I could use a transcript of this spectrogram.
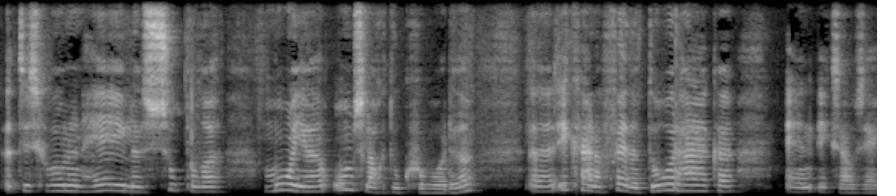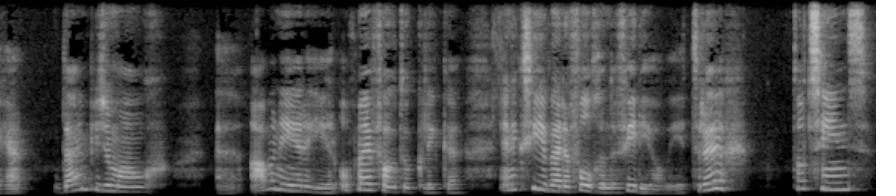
Het is gewoon een hele soepele mooie omslagdoek geworden. Uh, ik ga nog verder doorhaken en ik zou zeggen duimpjes omhoog uh, abonneren hier op mijn foto klikken. En ik zie je bij de volgende video weer terug. Tot ziens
